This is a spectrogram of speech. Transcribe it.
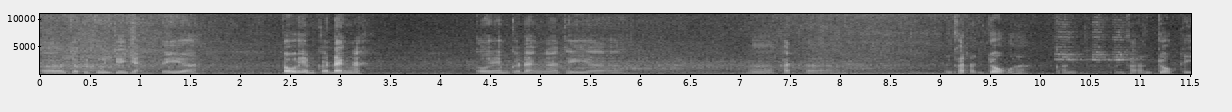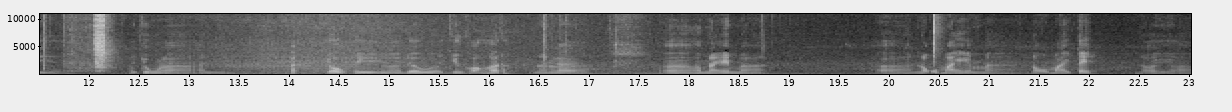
Ờ, chào cô chú anh chị nha. Thì ờ, tối em có đăng á. Tối em có đăng thì ờ, ờ, khách ờ, anh khách anh chốt ha. Anh, anh khách anh chốt thì ờ, nói chung là anh khách chốt thì ờ, đều chuyển khoản hết nên là ờ, hôm nay em ờ, nổ máy em ờ, nổ máy test rồi ờ,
